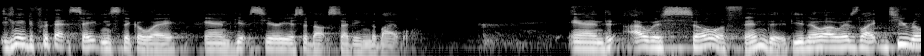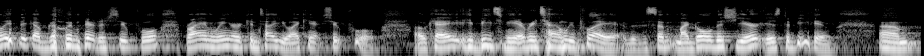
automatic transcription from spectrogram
You need to put that Satan stick away and get serious about studying the Bible. And I was so offended. You know, I was like, do you really think I'm going there to shoot pool? Brian Winger can tell you I can't shoot pool. Okay? He beats me every time we play. My goal this year is to beat him. Um,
